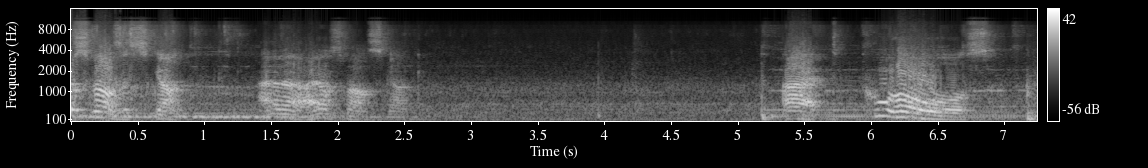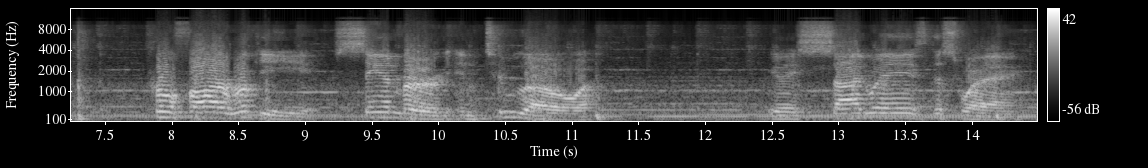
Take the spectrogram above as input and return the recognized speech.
smells a skunk. I don't know. I don't smell skunk. Alright. Pujols. Profar rookie. Sandberg and Tulo. Have a sideways this way.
